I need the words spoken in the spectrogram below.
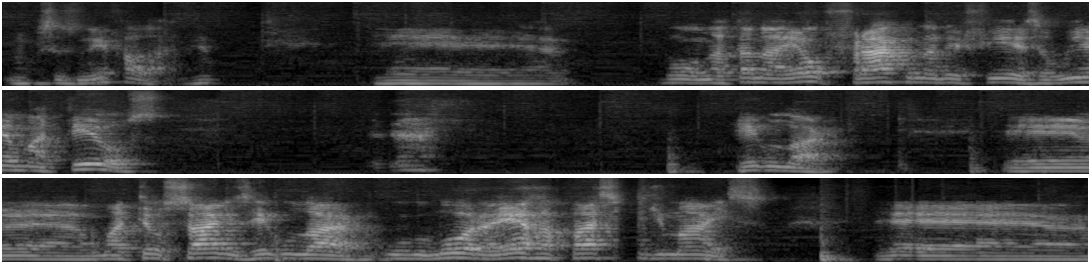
não preciso nem falar, né? É, Bom, Natanael fraco na defesa. William Matheus, regular. É, o Matheus Salles, regular. Hugo Moura, erra passe demais. É,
